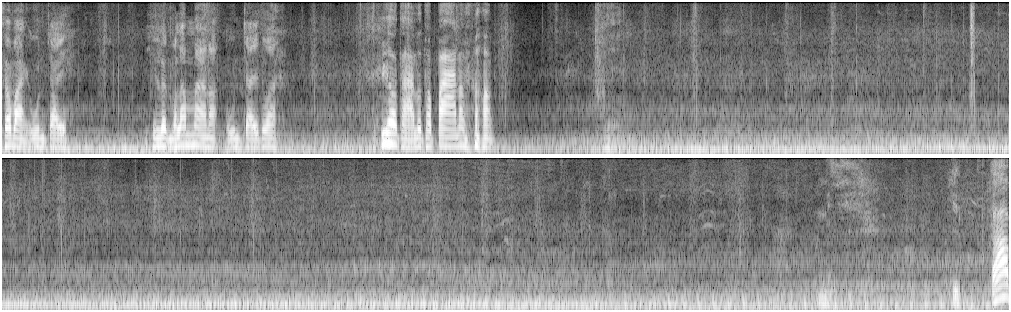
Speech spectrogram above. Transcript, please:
ชาวบ้านก็อุ่นใจเห็นรถมาล่ำมาเนาะอุ่นใจตัว คือเขาถารถถปลาเนาะพี่น้องนี่ อีกครับ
